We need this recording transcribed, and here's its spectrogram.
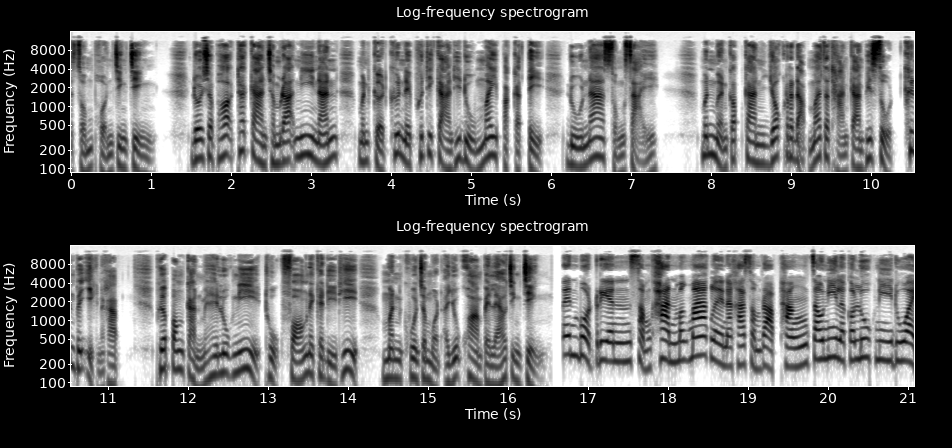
ตุสมผลจริง ๆ โดยเฉพาะถ้าการชำระหนี้นั้นมันเกิดขึ้นในพฤติการที่ดูไม่ปกติ ดูน่าสงสัย มันเหมือนกับการยกระดับมาตรฐานการพิสูจน์ขึ้นไปอีกนะครับ เพื่อป้องกันไม่ให้ลูกหนี้ถูกฟ้องในคดีที่มันควรจะหมดอายุความไปแล้วจริง ๆ เป็นบทเรียนสำคัญมากๆเลยนะคะสำหรับทั้งเจ้าหนี้แล้วก็ลูกหนี้ด้วย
